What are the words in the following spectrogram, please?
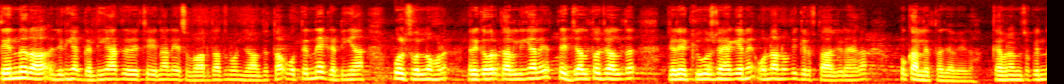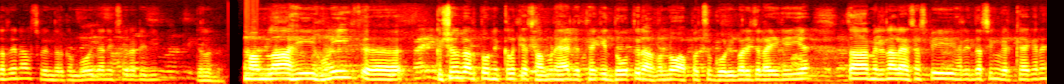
ਤਿੰਨ ਰਾ- ਜਿਹੜੀਆਂ ਗੱਡੀਆਂ ਦੇ ਵਿੱਚ ਇਹਨਾਂ ਨੇ ਇਸ ਵਾਰਦਾਤ ਨੂੰ ਅੰਜਾਮ ਦਿੱਤਾ ਉਹ ਤਿੰਨੇ ਗੱਡੀਆਂ ਪੁਲਿਸ ਵੱਲੋਂ ਹੁਣ ਰਿਕਵਰ ਕਰ ਲਈਆਂ ਨੇ ਤੇ ਜਲਦ ਤੋਂ ਜਲਦ ਜਿਹੜੇ ਅਕਿਊਜ਼ਡ ਹੈਗੇ ਨੇ ਉਹਨਾਂ ਨੂੰ ਵੀ ਗ੍ਰਿਫਤਾਰ ਜਿਹੜਾ ਹੈਗਾ ਉਹ ਕਰ ਲਿੱਤਾ ਜਾਵੇਗਾ। ਕੈਮਰਾਮੈਨ ਸੁਖਿੰਦਰ ਦੇ ਨਾਲ ਸੁਰਿੰਦਰ ਕੰਬੋਜ ਦਾ ਨਿਕਸਰਾ ਟੀਵੀ ਜਲੰਧਰ। ਮਾਮਲਾ ਹੀ ਹੁਣੀ ਅ, ਕਿਸ਼ਨਗੜ੍ਹ ਤੋਂ ਨਿਕਲ ਕੇ ਸਾਹਮਣੇ ਆਇਆ ਜਿੱਥੇ ਕਿ ਦੋ ਧਿਰਾਂ ਵੱਲੋਂ ਆਪਸ 'ਚ ਗੋਲੀਬਾਰੀ ਚਲਾਈ ਗਈ ਹੈ। ਤਾਂ ਮੇਰੇ ਨਾਲ ਐਸਐਸਪੀ ਹਰਿੰਦਰ ਸਿੰਘ ਵਿਰਕ ਹੈਗੇ ਨੇ।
